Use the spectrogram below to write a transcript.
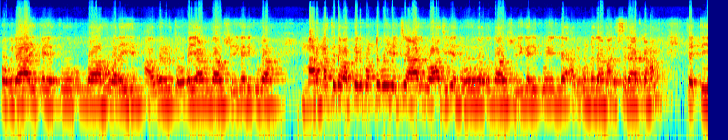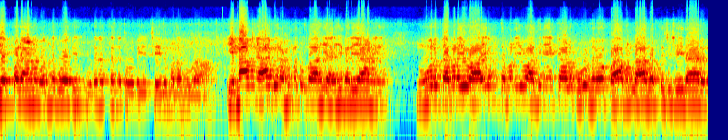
ഫൗലായിക യതൂബുല്ലാഹു അലൈഹിം അവരുടെ തോപയാണ് അള്ളാഹു സ്വീകരിക്കുക. മരണത്തിന്റെ വക്കിൽ കൊണ്ടുപോയി വെച്ച് ആര് ദ്വാ ചെയ്യുന്നു? പോകുക അള്ളാഹു സ്വീകരിക്കുകയില്ല. അതുകൊണ്ട് നാം മനസ്സിലാക്കണം. തെറ്റ് എപ്പോഴാണ് വന്നുപോയത്? ഉടനെ തന്നെ തോപ ചെയ്ത് മടങ്ങുക. ഇമാം നാബി റഹ്മത്തുള്ളാഹി അലി പറയാണ് നൂറ് തവണയോ ആയിരം തവണയോ അതിനേക്കാൾ കൂടുതലോ പാപങ്ങൾ ആവർത്തിച്ച് ചെയ്താലും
